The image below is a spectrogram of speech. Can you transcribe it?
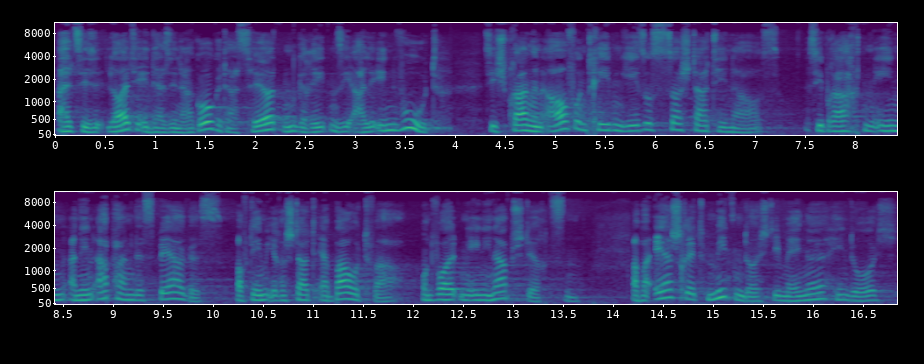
Als die Leute in der Synagoge das hörten, gerieten sie alle in Wut. Sie sprangen auf und trieben Jesus zur Stadt hinaus. Sie brachten ihn an den Abhang des Berges, auf dem ihre Stadt erbaut war, und wollten ihn hinabstürzen. Aber er schritt mitten durch die Menge hindurch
